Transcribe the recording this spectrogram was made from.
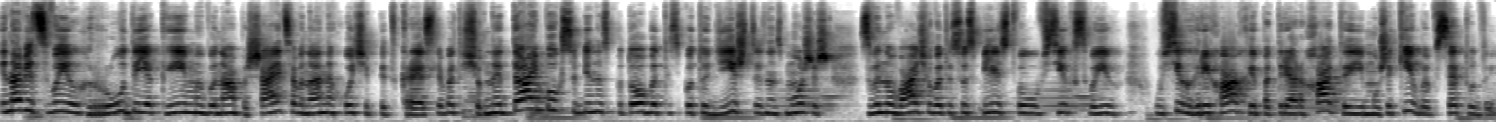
І навіть свої груди, якими вона пишається, вона не хоче підкреслювати, щоб не дай Бог собі не сподобатись, бо тоді ж ти не зможеш звинувачувати суспільство у всіх своїх у всіх гріхах і патріархати, і мужиків, і все туди.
